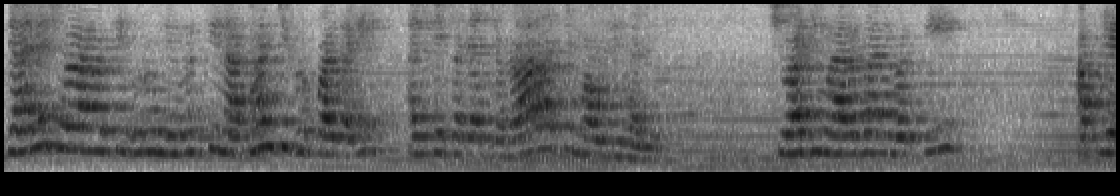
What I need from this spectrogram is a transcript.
ज्ञानेश्वरावरती गुरु निवृत्तीनाथांची कृपा झाली आणि ते सगळ्या जगाचे माऊली झाले. शिवाजी महाराजांवरती आपले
